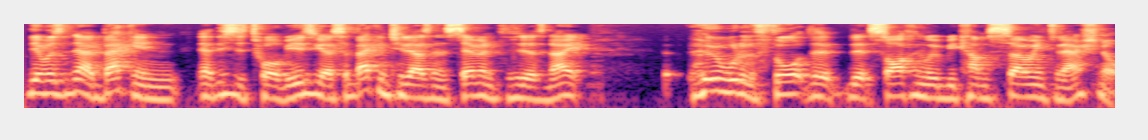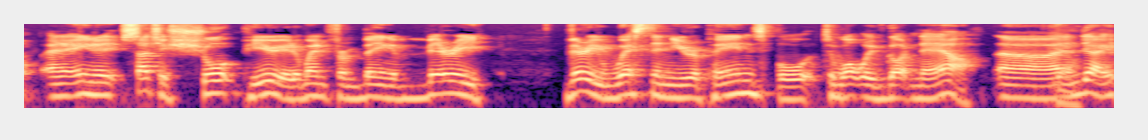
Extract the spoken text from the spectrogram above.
there was no back in now this is twelve years ago. So back in two thousand and seven to two thousand eight. Who would have thought that, that cycling would become so international? And in a, such a short period, it went from being a very very Western European sport to what we've got now. Uh, And uh,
